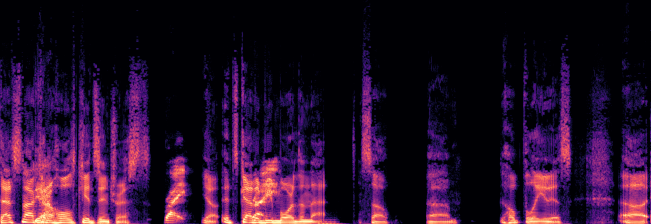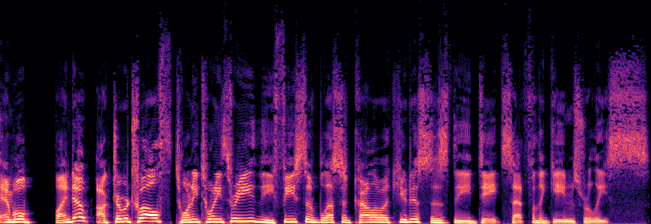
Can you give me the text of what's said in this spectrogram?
that's not going to hold kids' interest. Right. you know, it's got to be more than that. So, um, hopefully it is. Uh, and we'll find out October 12th, 2023, the Feast of Blessed Carlo Acutis is the date set for the game's release.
